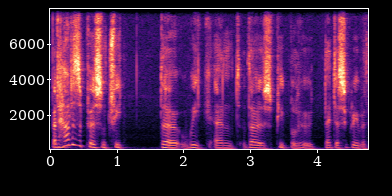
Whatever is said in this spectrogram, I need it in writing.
But how does a person treat the weak and those people who they disagree with?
